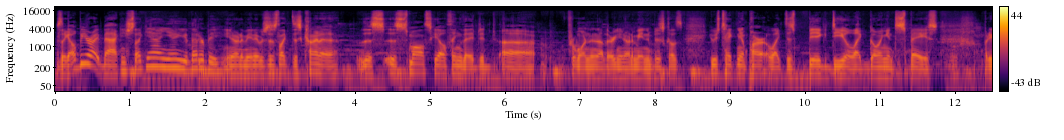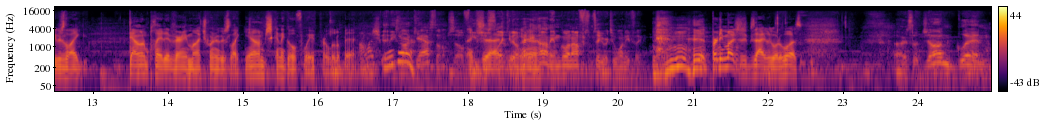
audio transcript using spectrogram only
He's like, "I'll be right back," and she's like, "Yeah, yeah, you better be." You know what I mean? It was just like this kind of this, this small scale thing they did uh, for one another. You know what I mean? Because he was taking apart like this big deal, like going into space, but he was like downplayed it very much when he was like, "Yeah, I'm just gonna go away for a little bit." I like that. He's not gassed on himself. He's Exactly, just like, you know, hey, yeah. honey, I'm going out for some cigarettes. You want anything? Pretty much is exactly what it was. All right, so John Glenn,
